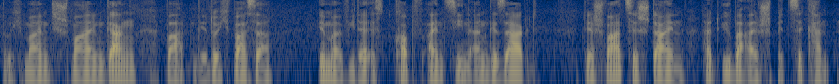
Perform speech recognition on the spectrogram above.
Durch manch schmalen Gang warten wir durch Wasser. Immer wieder ist Kopfeinziehen angesagt. Der schwarze Stein hat überall spitze Kanten.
